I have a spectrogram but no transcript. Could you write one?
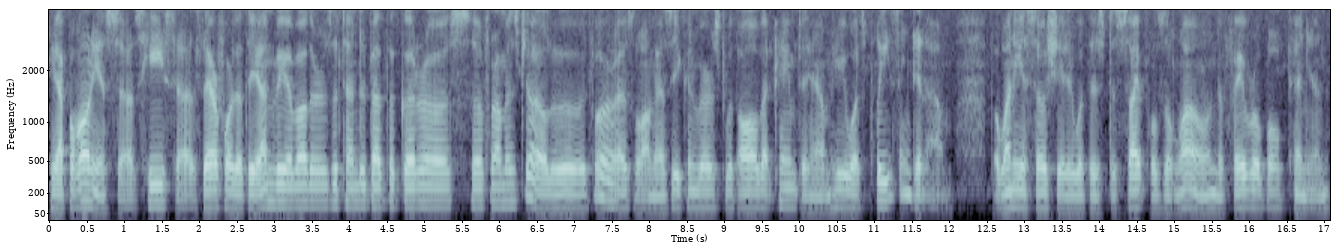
Apollonius says, he says, therefore, that the envy of others attended Pythagoras uh, from his childhood, for as long as he conversed with all that came to him, he was pleasing to them. But when he associated with his disciples alone, the favorable opinion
